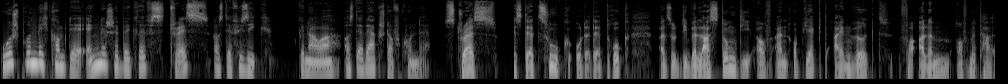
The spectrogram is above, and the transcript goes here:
Ursprünglich kommt der englische Begriff Stress aus der Physik, genauer aus der Werkstoffkunde. Stress ist der Zug oder der Druck, also die Belastung, die auf ein Objekt einwirkt, vor allem auf Metall.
